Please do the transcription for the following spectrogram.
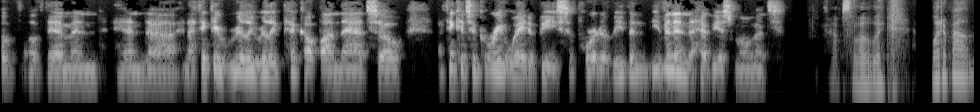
of, of them and and uh, and I think they really really pick up on that. So I think it's a great way to be supportive even even in the heaviest moments. Absolutely. What about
